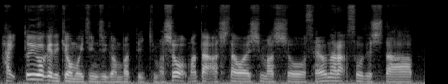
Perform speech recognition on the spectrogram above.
はい。というわけで今日も一日頑張っていきましょう。また明日お会いしましょう。さようなら。そうでした。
